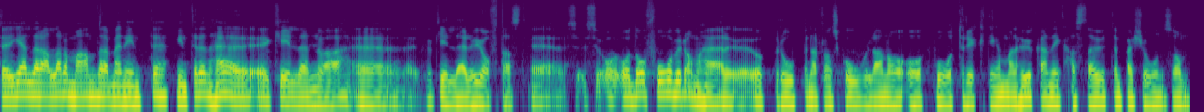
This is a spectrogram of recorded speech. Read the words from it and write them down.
det gäller alla de andra, men inte, inte den här eh, killen, va? Eh, kille är det ju oftast. Eh, Eh, och då får vi de här eh, uppropen från skolan och, och påtryckningar. Men hur kan ni kasta ut en person som,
